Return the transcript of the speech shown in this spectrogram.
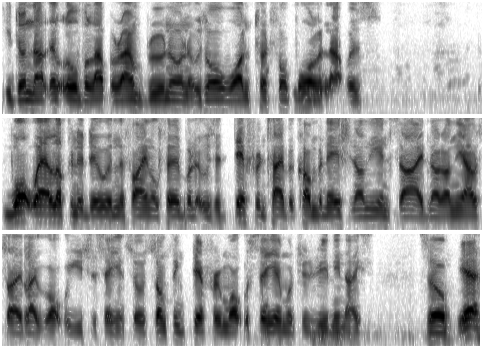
he done that little overlap around Bruno, and it was all one touch football, and that was what we're looking to do in the final third. But it was a different type of combination on the inside, not on the outside, like what we're used to seeing. So something different what we're seeing, which was really nice. So yeah,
